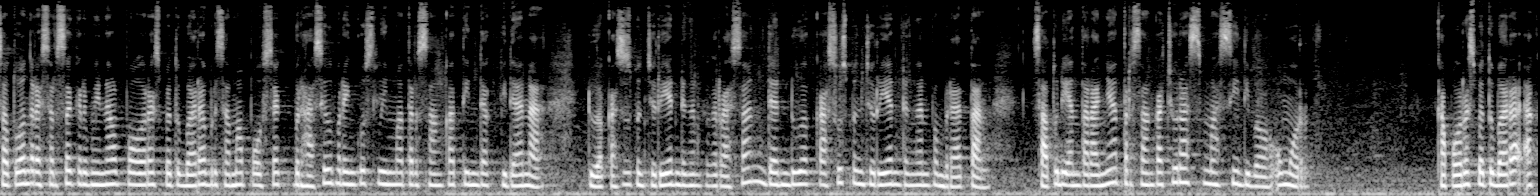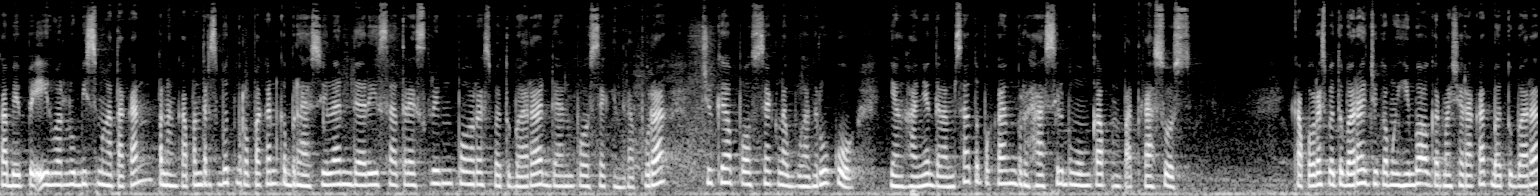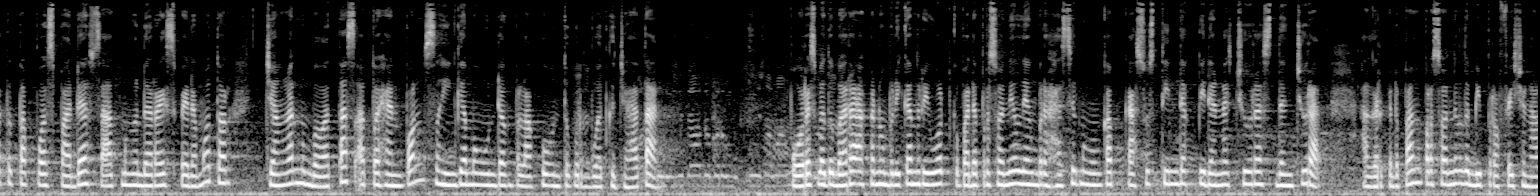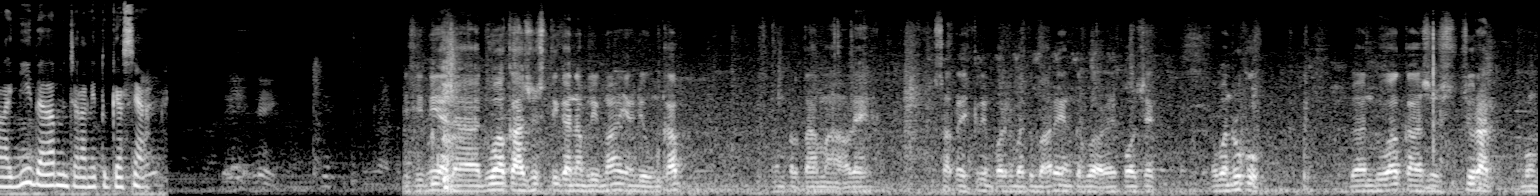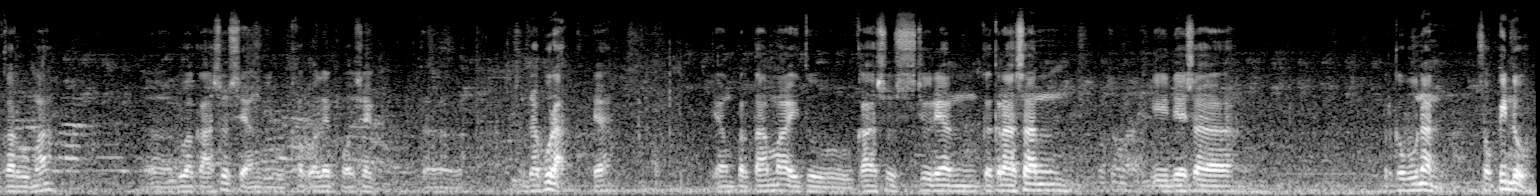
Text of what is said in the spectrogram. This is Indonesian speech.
Satuan Reserse Kriminal Polres Batubara bersama Polsek berhasil meringkus lima tersangka tindak pidana, dua kasus pencurian dengan kekerasan dan dua kasus pencurian dengan pemberatan. Satu di antaranya tersangka curas masih di bawah umur. Kapolres Batubara AKBP Iwan Lubis mengatakan penangkapan tersebut merupakan keberhasilan dari Satreskrim Polres Batubara dan Polsek Indrapura, juga Polsek Labuhan Ruko, yang hanya dalam satu pekan berhasil mengungkap empat kasus. Kapolres Batubara juga menghimbau agar masyarakat Batubara tetap waspada saat mengendarai sepeda motor, jangan membawa tas atau handphone sehingga mengundang pelaku untuk berbuat kejahatan. Polres Batubara akan memberikan reward kepada personil yang berhasil mengungkap kasus tindak pidana curas dan curat, agar ke depan personil lebih profesional lagi dalam menjalani tugasnya. Di sini ada dua kasus 365 yang diungkap. Yang pertama oleh Satreskrim Polres Batubara, yang kedua oleh Polsek Labuan Ruku. Dan dua kasus curat bongkar rumah. Eh, dua kasus yang diungkap oleh Polsek eh, Indrapura ya. Yang pertama itu kasus curian kekerasan di desa perkebunan Sopindo.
